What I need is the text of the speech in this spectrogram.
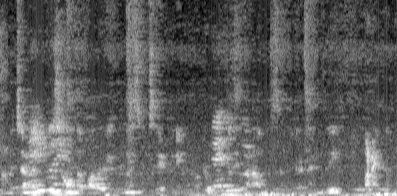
நம்ம சேனல் புதுசாக வந்த பார்வைக்கு சப்ஸ்கிரைப் பண்ணி மட்டும் நன்றி வணக்கம்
